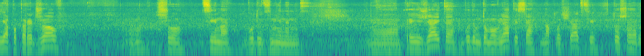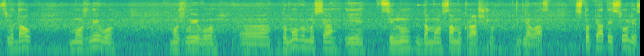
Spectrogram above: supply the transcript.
я попереджав, е, що ціни будуть змінені. Е, Приїжджайте, будемо домовлятися на площадці. Хто ще розглядав, можливо, можливо, е, домовимося і ціну дамо саму кращу для вас. 105 соліс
